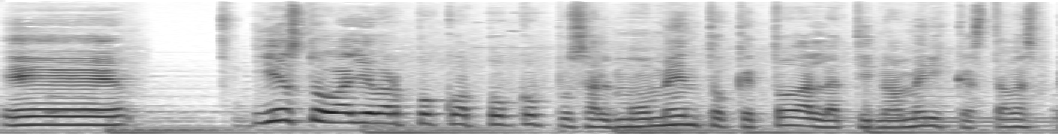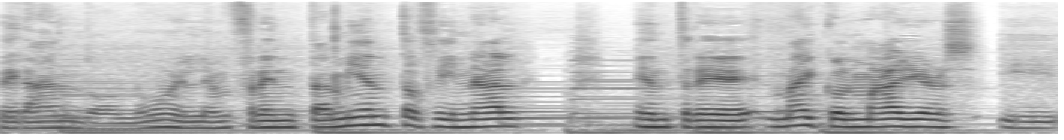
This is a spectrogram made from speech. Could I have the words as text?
Eh, y esto va a llevar poco a poco pues al momento que toda Latinoamérica estaba esperando, ¿no? El enfrentamiento final entre Michael Myers y,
